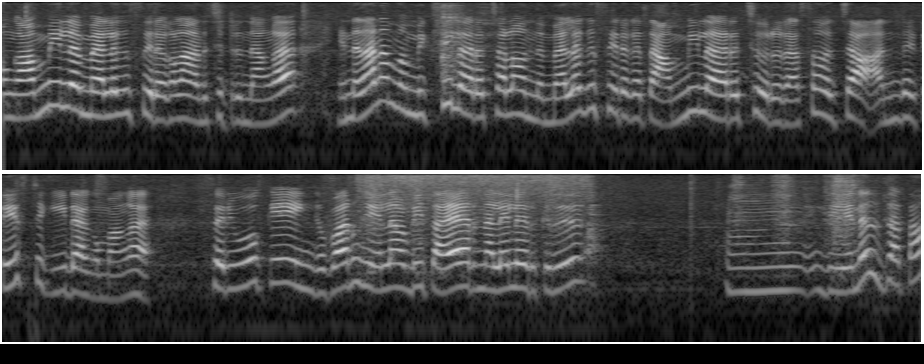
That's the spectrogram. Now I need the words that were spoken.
உங்கள் அம்மியில் மிளகு சீரகம்லாம் அரைச்சிட்டு இருந்தாங்க. என்னதான் நம்ம மிக்சியில் அரைச்சாலும் அந்த மிளகு சீரகத்தை அம்மியில் அரைச்சி ஒரு ரசம் வச்சா அந்த டேஸ்ட்டுக்கு ஈடாகுமாங்க? சரி ஓகே இங்கே பாருங்க எல்லாம் அப்படியே தயார் நிலையில இருக்குது. இது என்னது தாத்தா?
